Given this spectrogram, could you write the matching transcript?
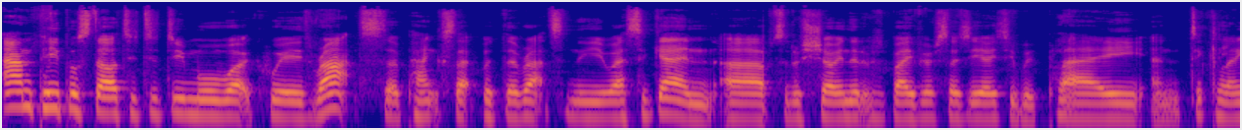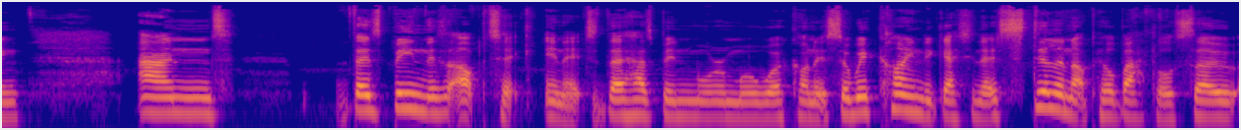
And people started to do more work with rats. So Panksepp with the rats in the US again, uh, sort of showing that it was behaviour associated with play and tickling. And there's been this uptick in it. There has been more and more work on it. So we're kind of getting there. It's still an uphill battle. So,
